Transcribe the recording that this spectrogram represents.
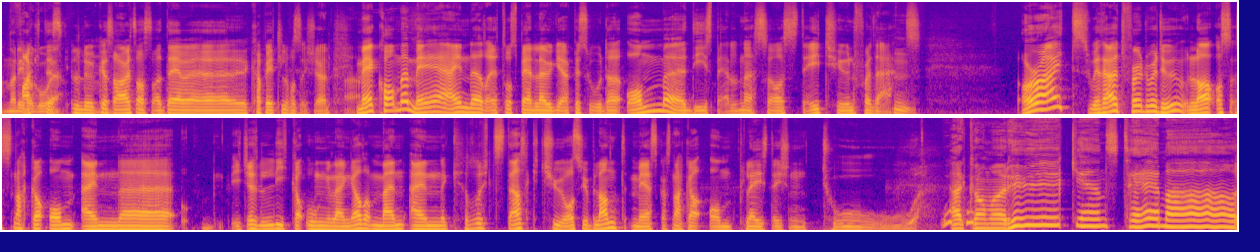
Når de faktisk. Lucas Arts, altså. Det er uh, kapittel for seg sjøl. Vi kommer med en Retrospellauge-episode om de spillene, så stay tuned for that. All right, without further ado, la oss snakke om en eh, ikke like ung lenger, men en kruttsterk 20-årsjubilant. Vi skal snakke om PlayStation 2. Her kommer ukens tema.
